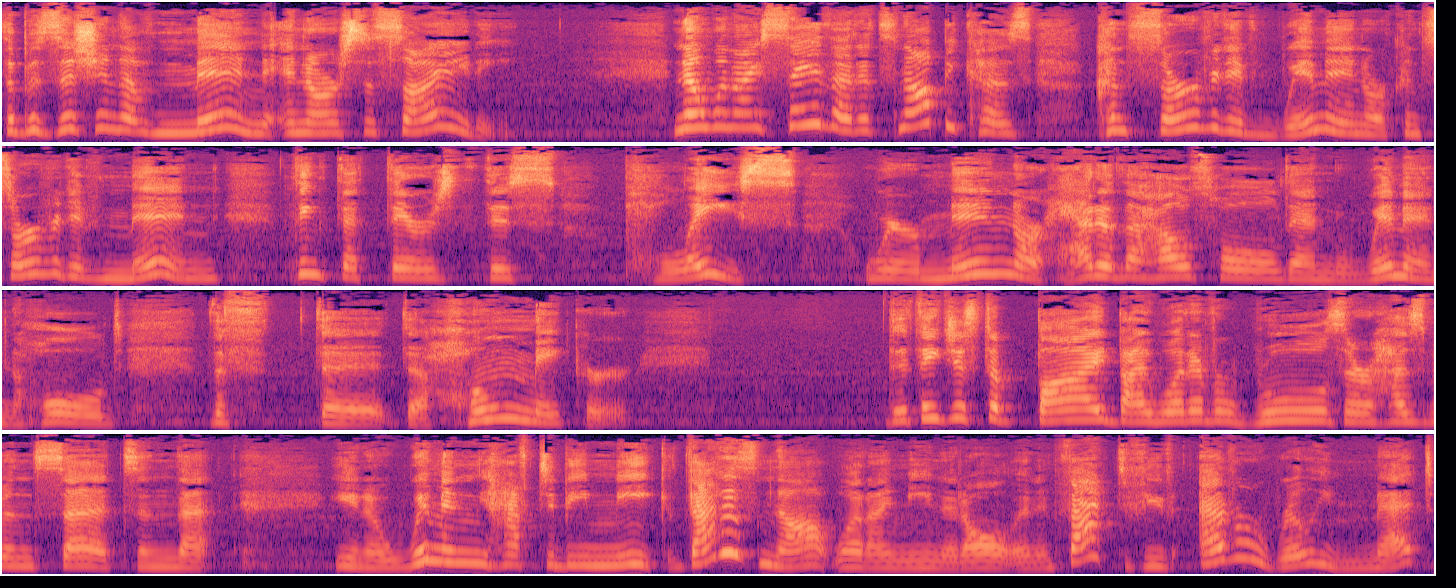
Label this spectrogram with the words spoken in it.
the position of men in our society. Now, when I say that, it's not because conservative women or conservative men think that there's this place where men are head of the household and women hold the the the homemaker that they just abide by whatever rules their husband sets and that you know, women have to be meek. That is not what I mean at all. And in fact, if you've ever really met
